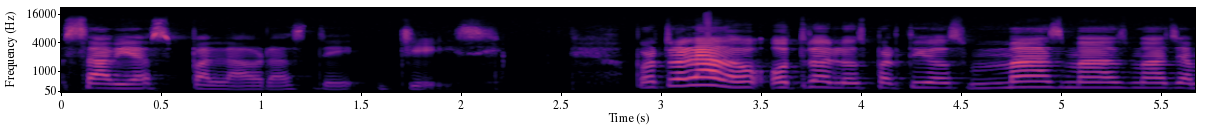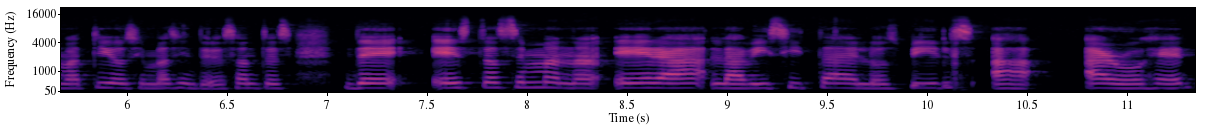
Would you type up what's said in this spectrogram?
sabias palabras de Jaycee. Por otro lado, otro de los partidos más, más, más llamativos y más interesantes de esta semana era la visita de los Bills a Arrowhead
